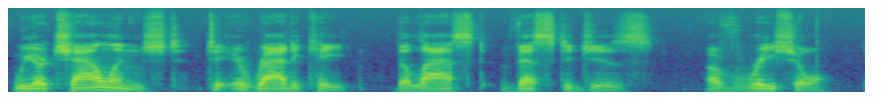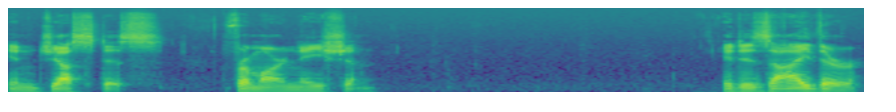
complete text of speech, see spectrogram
We are challenged to eradicate the last vestiges of racial injustice from our nation. It is either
